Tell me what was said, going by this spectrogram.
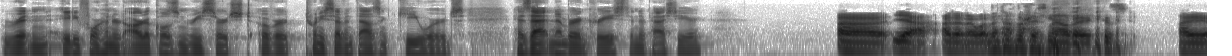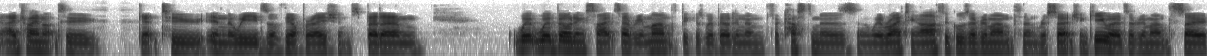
written 8,400 articles, and researched over 27,000 keywords. Has that number increased in the past year? Uh, yeah, I don't know what the number is now though, because I I try not to get too in the weeds of the operations, but um, we're, we're building sites every month because we're building them for customers and we're writing articles every month and researching keywords every month. So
